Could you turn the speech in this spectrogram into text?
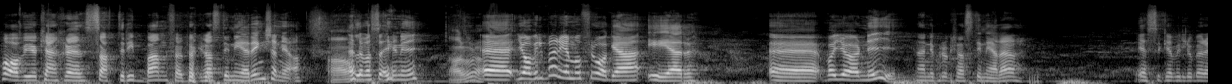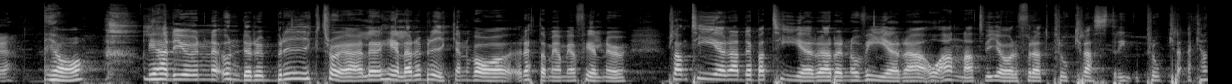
har vi ju kanske satt ribban för prokrastinering känner jag. Ja. Eller vad säger ni? Ja. Eh, jag vill börja med att fråga er, eh, vad gör ni när ni prokrastinerar? Jessica, vill du börja? Ja, vi hade ju en underrubrik tror jag, eller hela rubriken var, rätta mig om jag har fel nu, plantera, debattera, renovera och annat vi gör för att prokrastin... Prokra, alltså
